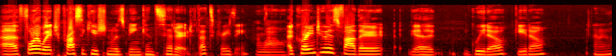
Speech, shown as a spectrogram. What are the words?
Uh, for which prosecution was being considered. That's crazy. Oh, wow. According to his father, uh, Guido, Guido, I don't know,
